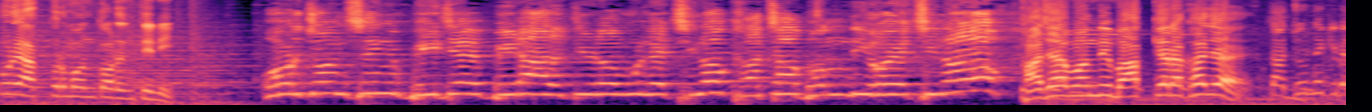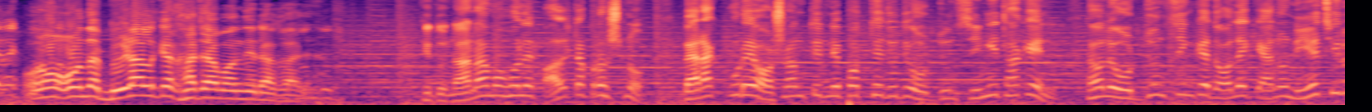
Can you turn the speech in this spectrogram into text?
করে আক্রমণ করেন তিনি। অর্জুন সিং বিজে বিড়াল তৃণমূলে ছিল খাঁচা বন্দি হয়েছিল। খাঁচাবন্দি বাঘকে রাখা যায়? তার জন্য কি ওদের বিড়ালকে খাঁচাবন্দি রাখা যায়? কিন্তু নানা মহলে পাল্টা প্রশ্ন। ব্যারাকপুরে অশান্তির নেপথ্যে যদি অর্জুন সিংই থাকেন তাহলে অর্জুন সিংকে দলে কেন নিয়েছিল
